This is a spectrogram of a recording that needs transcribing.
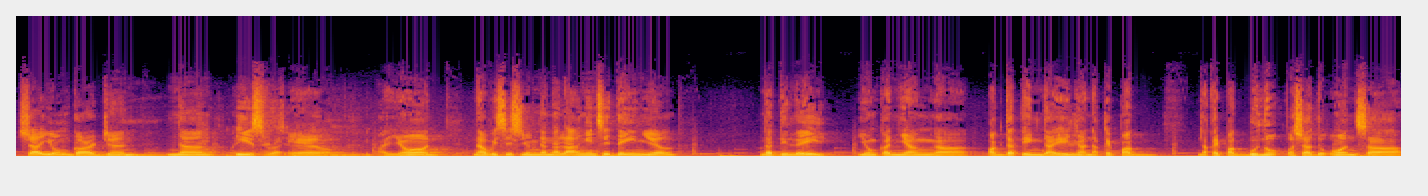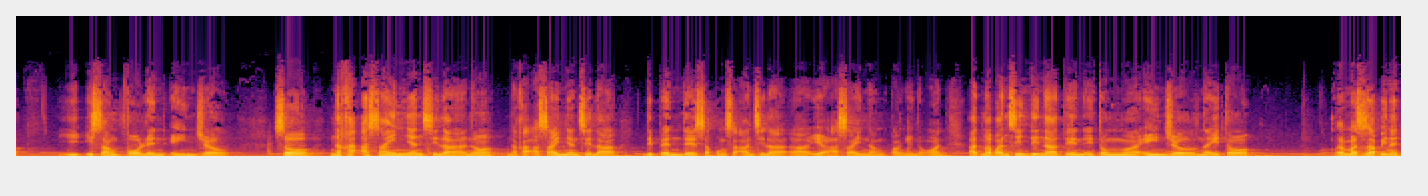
siya yung guardian ng Israel. Ayun. Now, which is yung nanalangin si Daniel, na-delay yung kanyang ah, pagdating dahil nga nakipag, nakipagbuno pa siya doon sa isang fallen angel. So, naka-assign yan sila, no? Naka-assign yan sila, depende sa kung saan sila ah, i-assign ng Panginoon. At mapansin din natin itong ah, angel na ito, uh, masasabi na,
